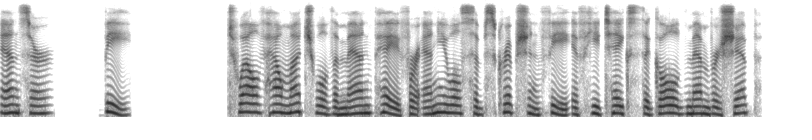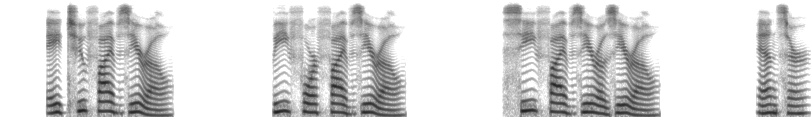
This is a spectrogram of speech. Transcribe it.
Answer B. 12. How much will the man pay for annual subscription fee if he takes the gold membership? A250 B450 C500 Answer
